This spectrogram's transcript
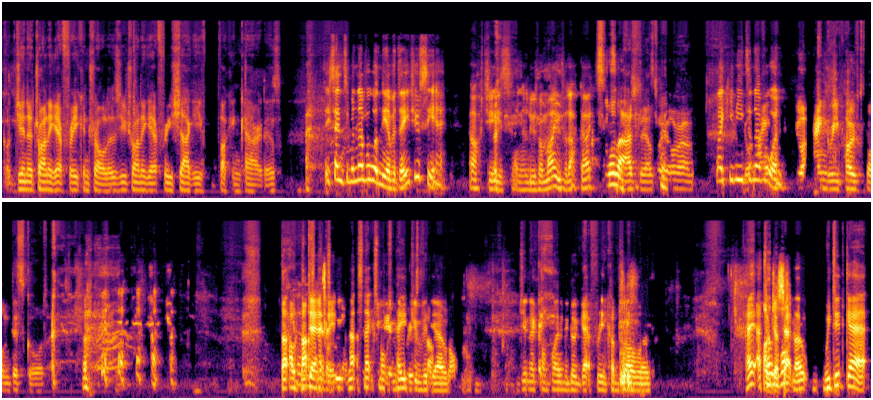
Got Gino trying to get free controllers, you trying to get free Shaggy fucking characters. They sent him another one the other day. Did you see it? Oh, jeez, I'm gonna lose my mind for that guy. I saw that actually. I saw your, um, Like he needs You're another right. one. your angry post on Discord. That, How that's, dare next they. that's next month's Free Patreon video. Gina complaining he doesn't get free controllers. Hey, I tell you just what happy- though, we did get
